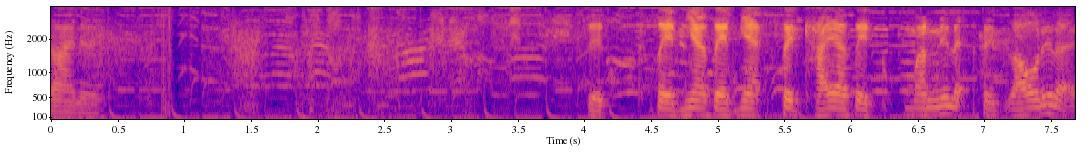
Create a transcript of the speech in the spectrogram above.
ได้เลย เสร็จ เสร็จเนี่ย เสร็จเนี่ย เสร็จใครอะเสร็จมันนี่แหละ เสร็จเรานี่แหละ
